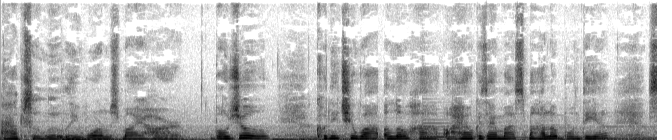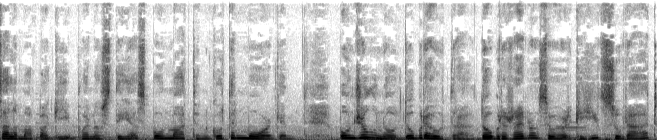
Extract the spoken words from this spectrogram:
Absolutely warms my heart. Bonjour, konnichiwa, aloha, ohayou gozaimasu, mahalo, bon dia, salamat pagi, buenos dias, bon matin, guten morgen, bonjourno, dobra utra, dobra reno, sewerkihit surat,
